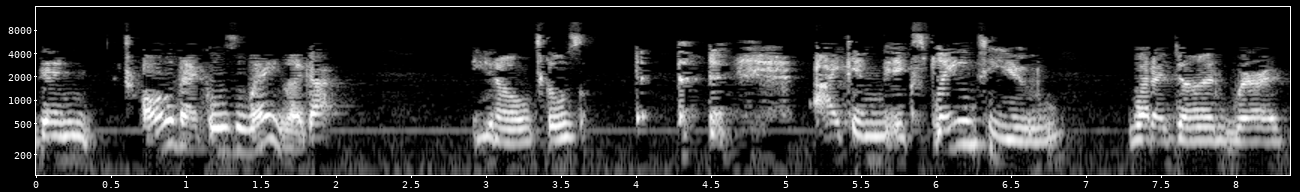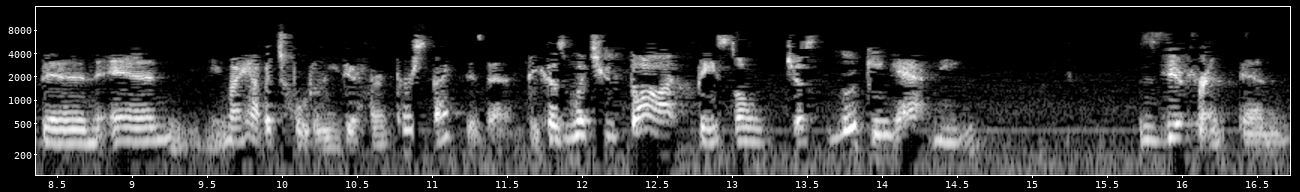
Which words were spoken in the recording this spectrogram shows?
then all of that goes away. Like, I, you know, those, I can explain to you what I've done, where I've been, and you might have a totally different perspective then. Because what you thought based on just looking at me is different than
